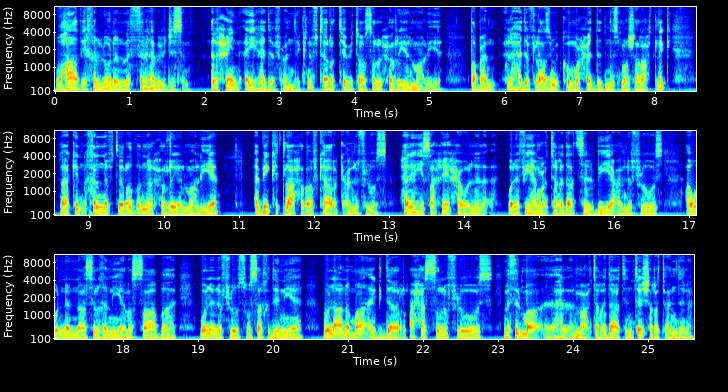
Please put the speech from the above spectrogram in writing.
وهذه خلونا نمثلها بالجسم. الحين أي هدف عندك؟ نفترض تبي توصل للحرية المالية. طبعا الهدف لازم يكون محدد نفس ما شرحت لك لكن خلينا نفترض أن الحرية المالية أبيك تلاحظ أفكارك عن الفلوس. هل هي صحيحة ولا لا؟ ولا فيها معتقدات سلبية عن الفلوس أو أن الناس الغنية نصابة ولا الفلوس وسخ دنيا ولا أنا ما أقدر أحصل فلوس مثل ما المعتقدات انتشرت عندنا.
